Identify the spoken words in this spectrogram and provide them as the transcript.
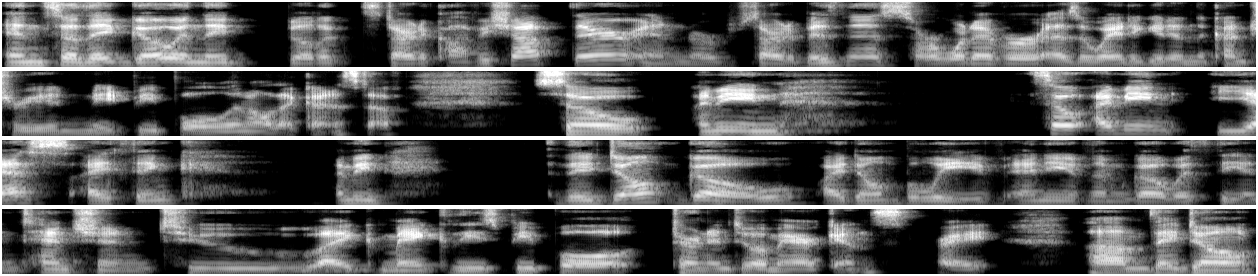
and so they'd go and they'd build a start a coffee shop there and or start a business or whatever as a way to get in the country and meet people and all that kind of stuff. So I mean, so I mean, yes, I think. I mean, they don't go. I don't believe any of them go with the intention to like make these people turn into Americans, right? Um, they don't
